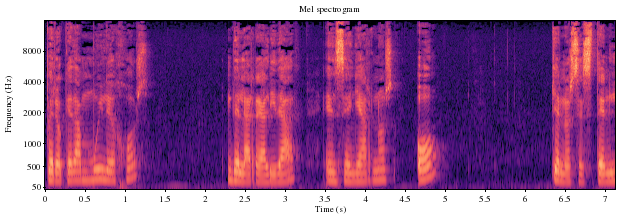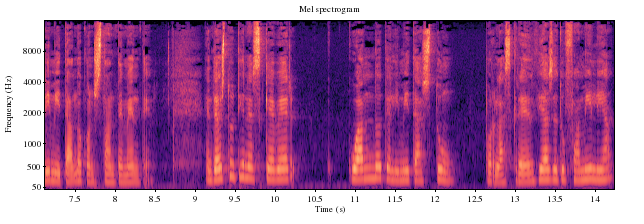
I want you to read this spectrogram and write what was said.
pero queda muy lejos de la realidad enseñarnos o que nos estén limitando constantemente. Entonces tú tienes que ver cuándo te limitas tú por las creencias de tu familia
